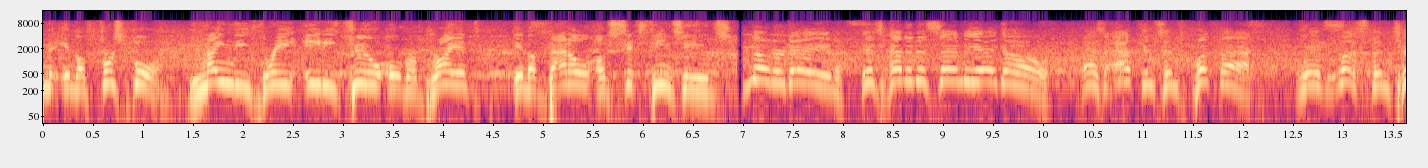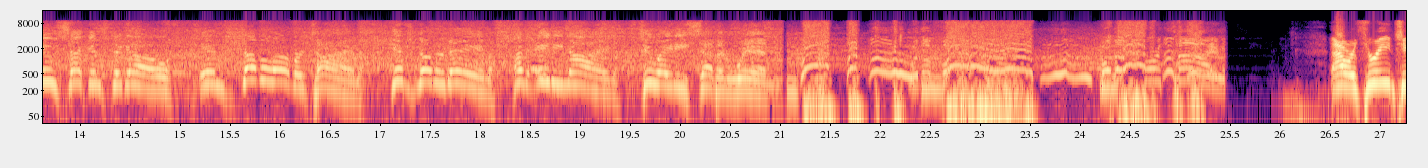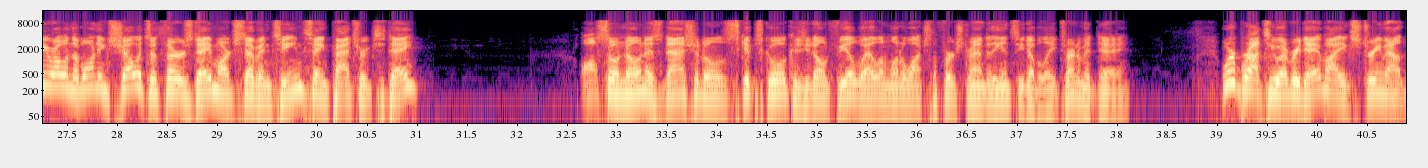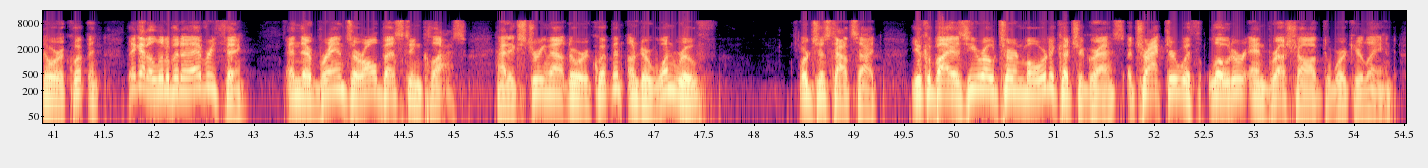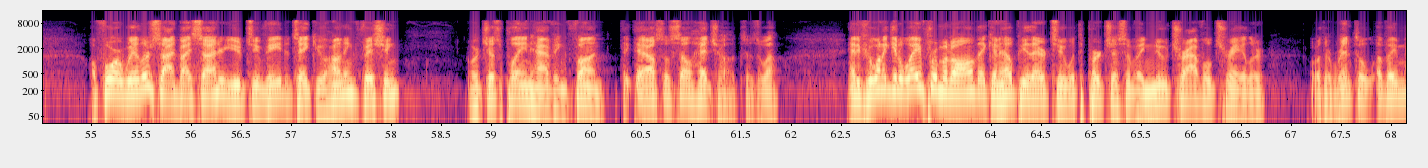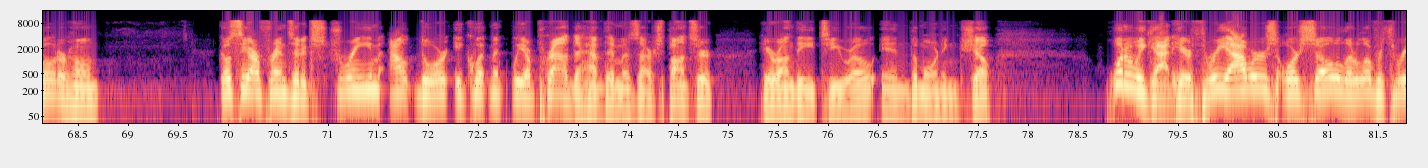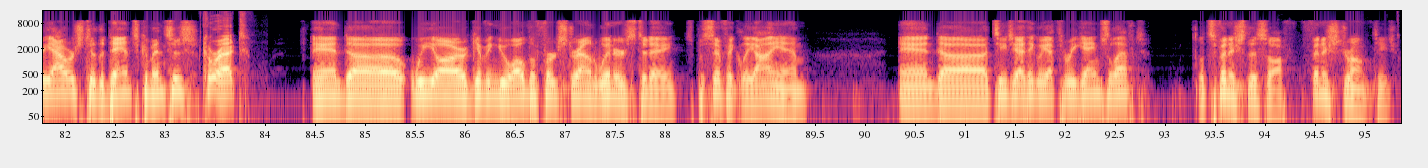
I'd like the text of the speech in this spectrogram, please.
win in the first four. 93-82 over Bryant in the battle of 16 seeds. Notre Dame is headed to San Diego as Atkinson's put back with less than two seconds to go in double overtime gives Notre Dame an 89 to 87 win. For the fourth time. Hour three, T Row in the Morning Show. It's a Thursday, March 17, St. Patrick's Day. Also known as National Skip School because you don't feel well and want to watch the first round of the NCAA Tournament Day. We're brought to you every day by Extreme Outdoor Equipment. They got a little bit of everything, and their brands are all best in class. Had Extreme Outdoor Equipment under one roof or just outside. You could buy a zero turn mower to cut your grass, a tractor with loader and brush hog to work your land, a four wheeler, side by side, or UTV to take you hunting, fishing, or just plain having fun. I think they also sell hedgehogs as well. And if you want to get away from it all, they can help you there too with the purchase of a new travel trailer or the rental of a motorhome. Go see our friends at Extreme Outdoor Equipment. We are proud to have them as our sponsor here on the T Row in the Morning Show. What do we got here? Three hours or so, a little over three hours to the dance commences. Correct. And uh, we are giving you all the first round winners today. Specifically, I am. And uh, TJ, I think we got three games left. Let's finish this off. Finish strong, TJ.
